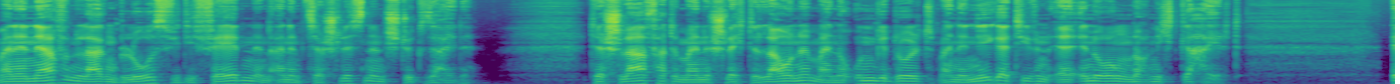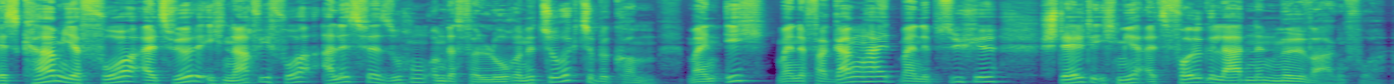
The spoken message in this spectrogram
Meine Nerven lagen bloß wie die Fäden in einem zerschlissenen Stück Seide. Der Schlaf hatte meine schlechte Laune, meine Ungeduld, meine negativen Erinnerungen noch nicht geheilt. Es kam mir vor, als würde ich nach wie vor alles versuchen, um das Verlorene zurückzubekommen. Mein Ich, meine Vergangenheit, meine Psyche stellte ich mir als vollgeladenen Müllwagen vor.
